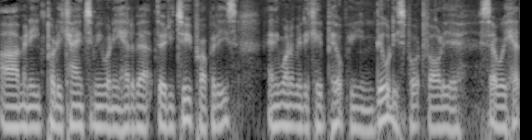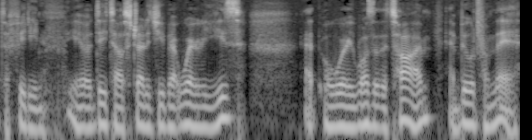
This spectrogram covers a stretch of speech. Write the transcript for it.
um, and he probably came to me when he had about 32 properties, and he wanted me to keep helping him build his portfolio. So we had to fit in, you know, a detailed strategy about where he is. At, or where he was at the time, and build from there.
